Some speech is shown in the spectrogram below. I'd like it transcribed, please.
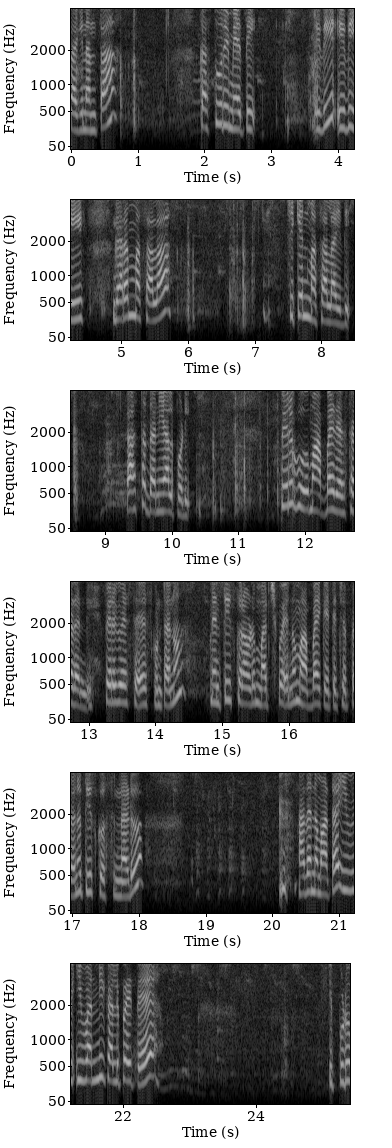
తగినంత. కస్తూరి మేతి. ఇది ఇది గరం మసాలా చికెన్ మసాలా ఇది. కాస్త ధనియాల పొడి. పెరుగు మా అబ్బాయి తెస్తాడండి. పెరుగు వేస్తే వేసుకుంటాను. నేను తీసుకురావడం మర్చిపోయాను. మా అబ్బాయికి అయితే చెప్పాను. తీసుకొస్తున్నాడు. అదన్నమాట. ఇవి ఇవన్నీ కలిపైతే ఇప్పుడు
